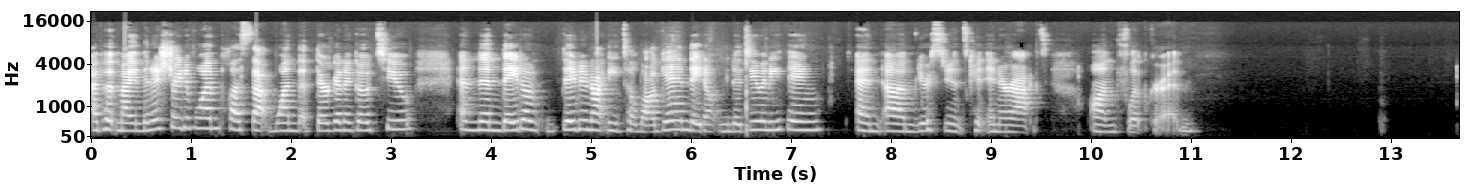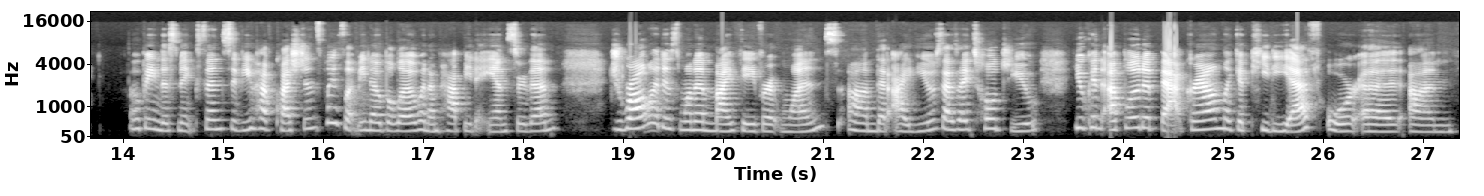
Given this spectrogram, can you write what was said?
I put my administrative one plus that one that they're going to go to, and then they don't they do not need to log in. They don't need to do anything, and um, your students can interact on Flipgrid. Hoping this makes sense. If you have questions, please let me know below and I'm happy to answer them. Draw It is one of my favorite ones um, that I use. As I told you, you can upload a background like a PDF or a um,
